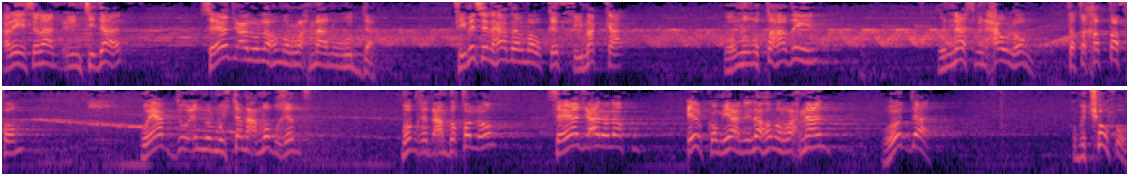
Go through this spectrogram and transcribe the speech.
عليه السلام الامتداد سيجعل لهم الرحمن ودا. في مثل هذا الموقف في مكة وهم مضطهدين والناس من حولهم تتخطفهم ويبدو أن المجتمع مبغض مبغض عم بقول لهم سيجعل لكم لكم يعني لهم الرحمن ودا. وبتشوفوا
